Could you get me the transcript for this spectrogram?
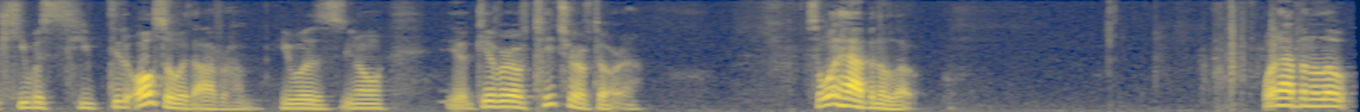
he was he did also with Abraham. He was, you know, a giver of teacher of Torah. So what happened to Lot? What happened to Lot?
